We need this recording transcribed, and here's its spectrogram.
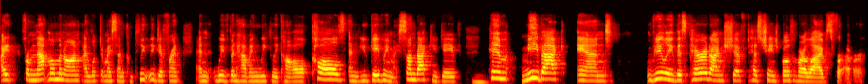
I from that moment on, I looked at my son completely different. And we've been having weekly call calls. And you gave me my son back, you gave mm. him me back. And really, this paradigm shift has changed both of our lives forever.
